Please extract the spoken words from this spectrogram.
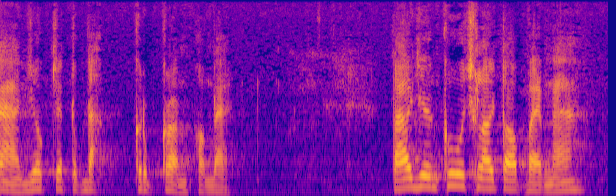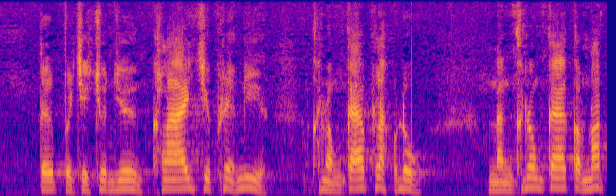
ការយកចិត្តទុកដាក់គ្រប់គ្រាន់ផងដែរតើយើងគួរឆ្លើយតបបែបណាទៅប្រជាជនយើងคล้ายជាភ្នាក់ងារក្នុងការផ្លាស់ប្ដូរ និងក្នុងការកំណត់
